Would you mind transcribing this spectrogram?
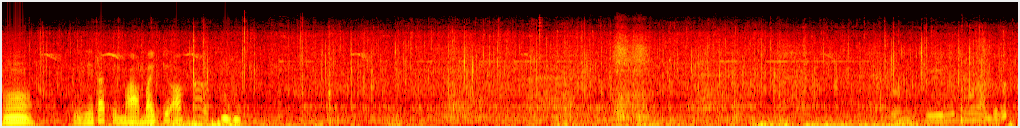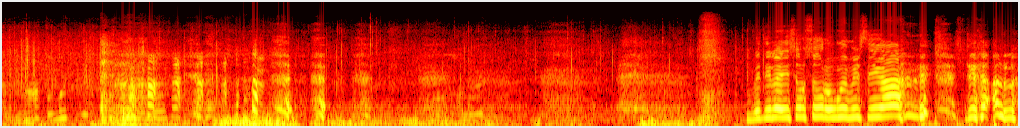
Sige tati, babay ko ah. Beti lah suruh-suruh ngi mesti ka. Dia al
